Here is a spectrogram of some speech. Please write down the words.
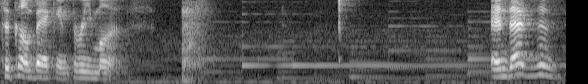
to come back in three months. And that just,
